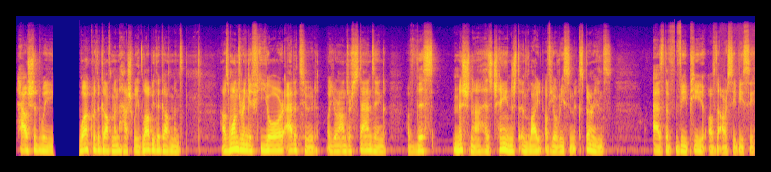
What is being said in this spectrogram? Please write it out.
How should we work with the government? How should we lobby the government? I was wondering if your attitude or your understanding of this Mishnah has changed in light of your recent experience as the VP of the RCBC.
